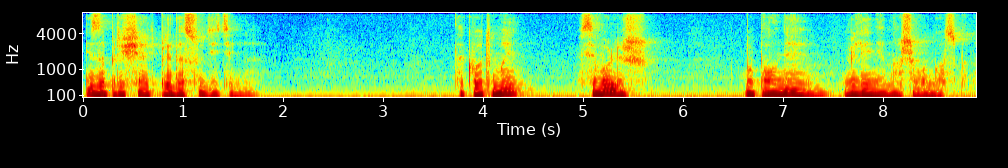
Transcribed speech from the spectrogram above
и запрещать предосудительное. Так вот мы всего лишь выполняем веление нашего Господа.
